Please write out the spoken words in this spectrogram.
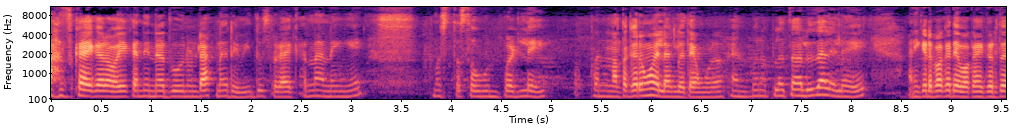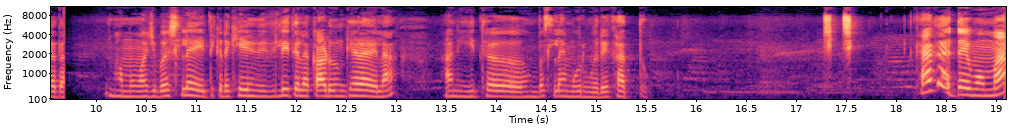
आज काय करावं? एखादी नद बनवून टाकणार आहे मी. दुसरं काय करणार नाही आहे मस्त असं ऊन पडलं आहे पण आता गरम व्हायला लागलं त्यामुळं. फॅन पण आपला चालू झालेला आहे. आणि इकडे बघा तेव्हा काय करतोय आता. मामा माझी बसलं आहे तिकडे खेळणी दिली त्याला काढून खेळायला. आणि इथं बसलाय मुरमुरे खातो काय खातोय मम्मा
